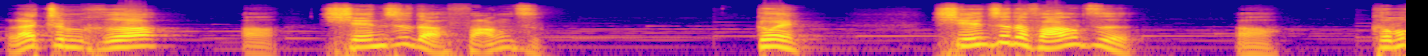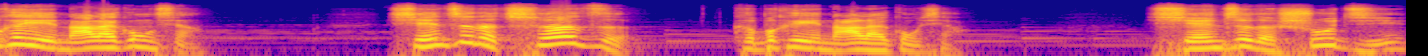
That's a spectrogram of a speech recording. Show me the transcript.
来整合啊闲置的房子。各位，闲置的房子啊可不可以拿来共享？闲置的车子可不可以拿来共享？闲置的书籍？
